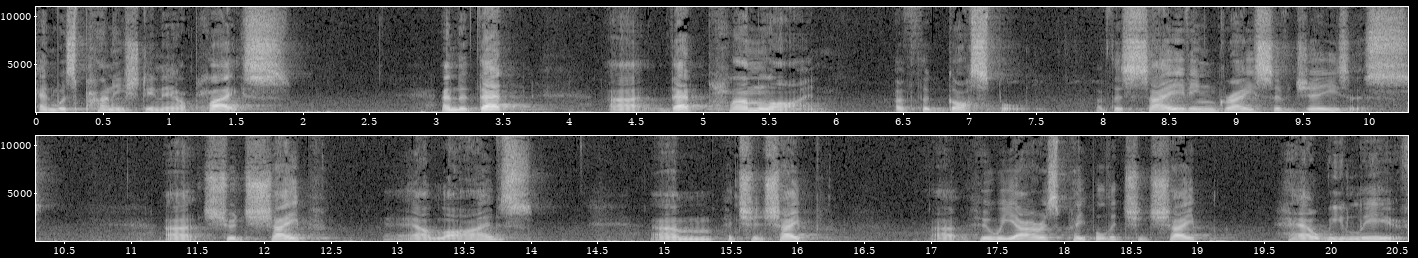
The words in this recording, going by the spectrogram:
and was punished in our place. And that that, uh, that plumb line of the gospel, of the saving grace of Jesus, uh, should shape our lives. Um, it should shape uh, who we are as people, it should shape how we live.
